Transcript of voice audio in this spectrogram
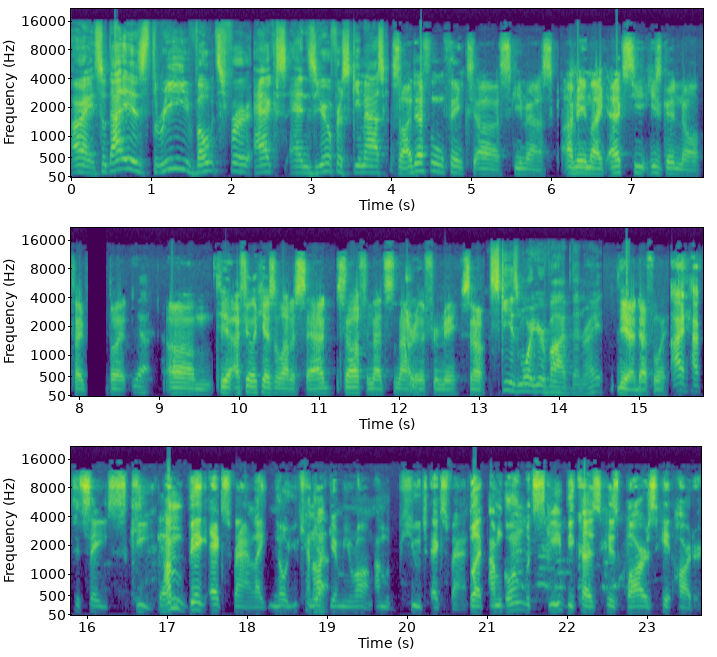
All right, so that is three votes for X and zero for Ski Mask. So I definitely think uh, Ski Mask. I mean, like X, he, he's good and all type, but Yeah. um, yeah, I feel like he has a lot of sad stuff, and that's not really for me. So Ski is more your vibe then, right? yeah, definitely. I'd have to say Ski. Okay. I'm a big X fan. Like, no, you cannot Yeah. get me wrong. I'm a huge X fan. But I'm going with Ski because his bars hit harder.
